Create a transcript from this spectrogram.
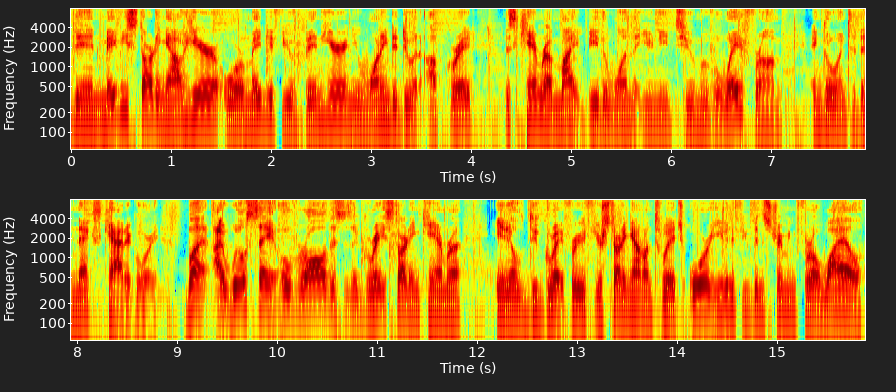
then maybe starting out here, or maybe if you've been here and you're wanting to do an upgrade, this camera might be the one that you need to move away from and go into the next category. But I will say overall, this is a great starting camera. It'll do great for you if you're starting out on Twitch, or even if you've been streaming for a while,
